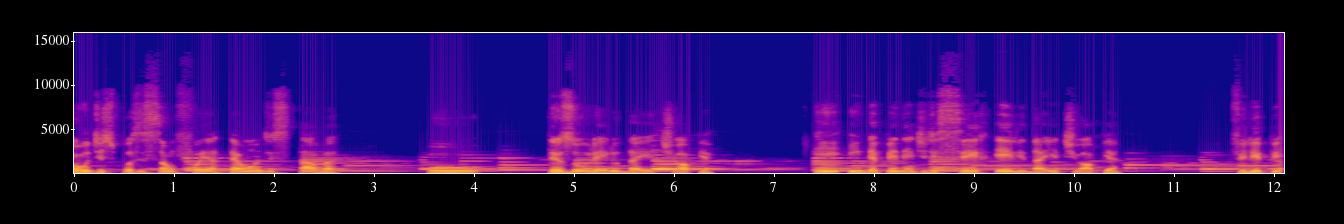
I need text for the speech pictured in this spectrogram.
com disposição foi até onde estava o tesoureiro da Etiópia, e independente de ser ele da Etiópia, Felipe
